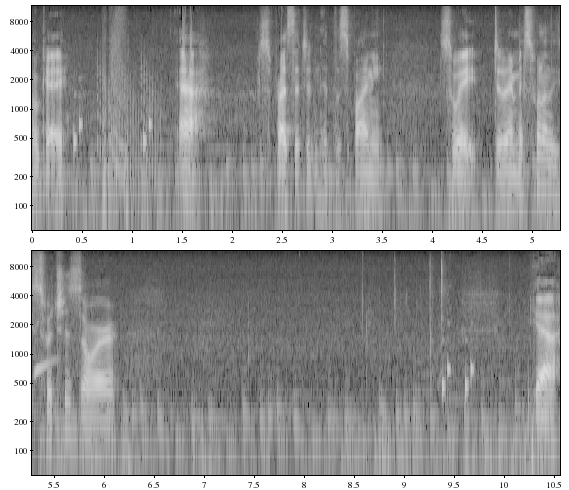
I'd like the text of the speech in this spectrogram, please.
Okay. Ah. I'm surprised that didn't hit the spiny. So wait, did I miss one of these switches, or... Yeah.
